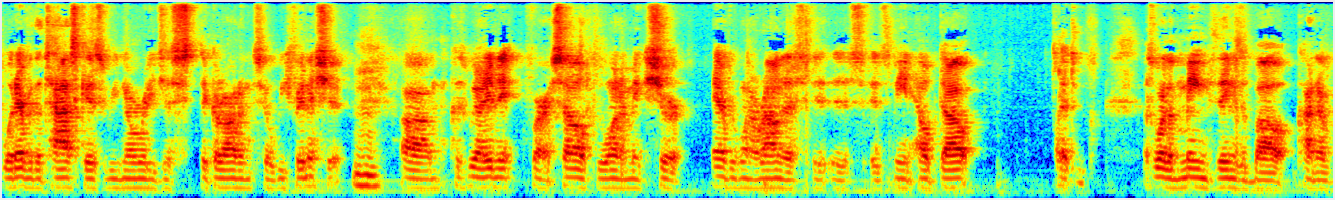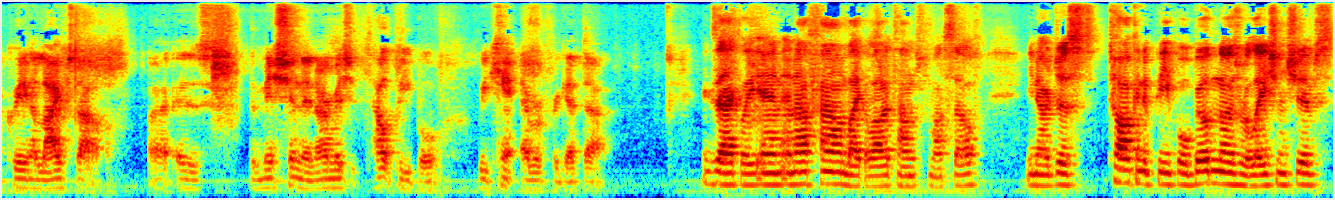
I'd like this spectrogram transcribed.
whatever the task is, we normally just stick around until we finish it. Because mm-hmm. um, we're in it for ourselves. We want to make sure everyone around us is, is, is being helped out. That's one of the main things about kind of creating a lifestyle uh, is the mission and our mission to help people. We can't ever forget that. Exactly, and and I've found like a lot of times for myself, you know, just talking to people, building those relationships,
